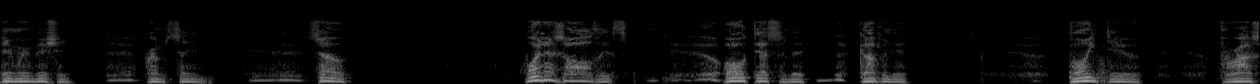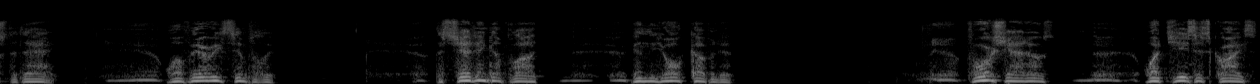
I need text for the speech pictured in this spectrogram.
and remission from sin. So, what is all this Old Testament covenant point to for us today? Well, very simply, the shedding of blood in the Old Covenant foreshadows what Jesus Christ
